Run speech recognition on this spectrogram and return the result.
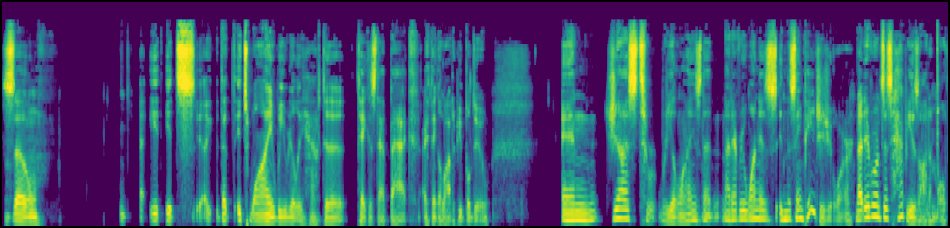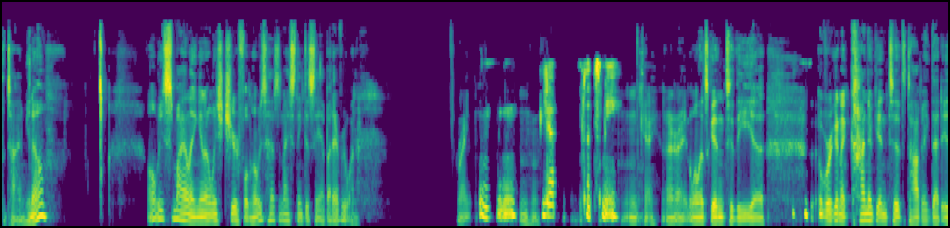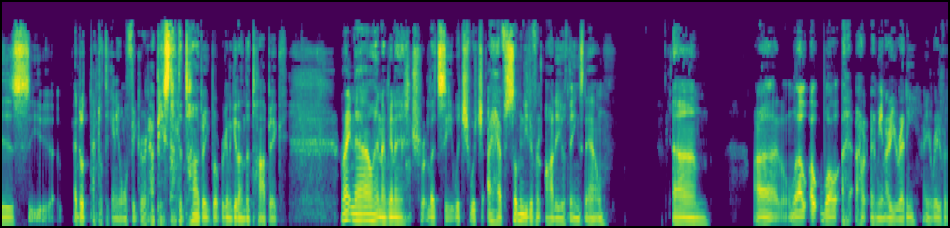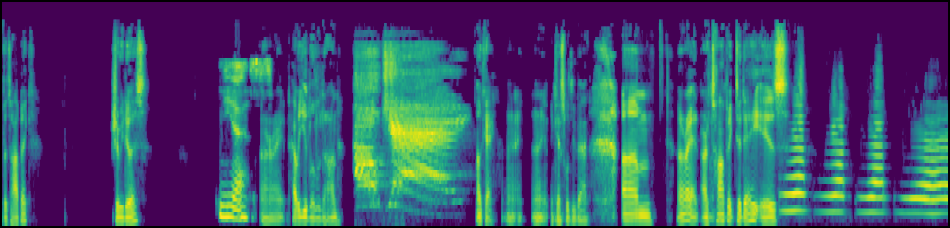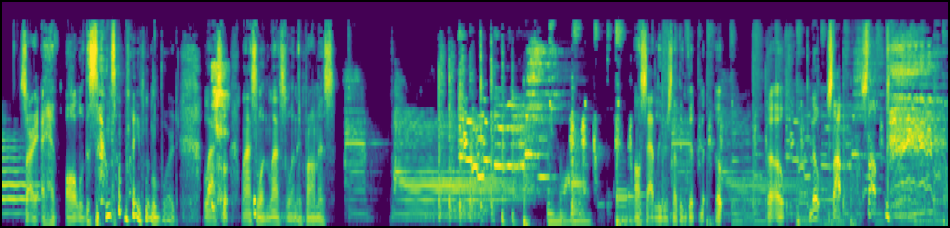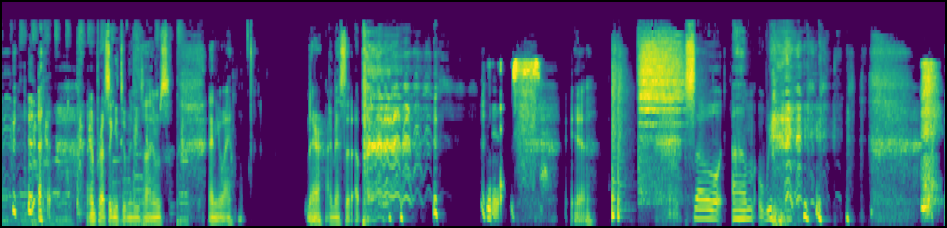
So it, it's uh, that it's why we really have to take a step back. I think a lot of people do. And just realize that not everyone is in the same page as you are. Not everyone's as happy as Autumn all the time, you know? Always smiling and always cheerful and always has a nice thing to say about everyone right? Mm-hmm. Mm-hmm. Yep, that's me. Okay, all right. Well, let's get into the. Uh, we're gonna kind of get into the topic that is. Uh, I don't. I don't think anyone will figure it out based on the topic, but we're gonna get on the topic right now, and I'm gonna. Tr- let's see which which I have so many different audio things now. Um. Uh. Well. Uh, well. I, I mean, are you ready? Are you ready for the topic? Should we do this? Yes. All right. How about you, Little John? Okay. Okay. All right. All right. I guess we'll do that. Um, all right. Our topic today is. Sorry, I have all of the sounds on my little board. Last one, last one, last one, I promise. Oh, sadly, there's nothing good. Oh, Uh oh. No, stop. Stop. I'm pressing it too many times. Anyway. There, I messed it up. nice. Yeah. So, um, we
